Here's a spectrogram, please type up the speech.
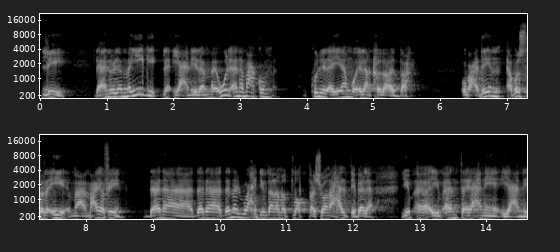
ليه؟ لأنه لما يجي يعني لما يقول أنا معكم كل الأيام وإلى انقضاء الدهر وبعدين أبص ألاقيه معايا فين؟ ده أنا ده أنا ده أنا لوحدي وده أنا متلطش وأنا حالتي بلا. يبقى يبقى أنت يعني يعني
